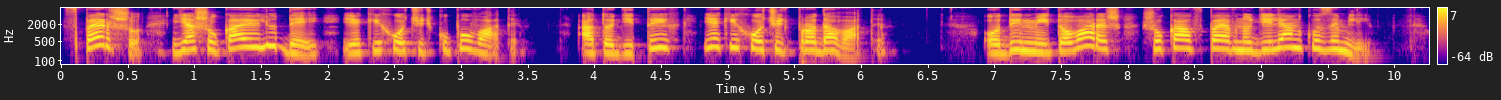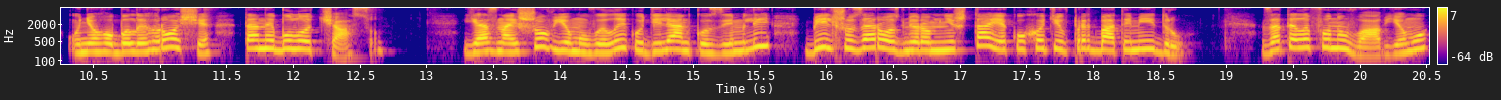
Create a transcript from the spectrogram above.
Спершу я шукаю людей, які хочуть купувати, а тоді тих, які хочуть продавати. Один мій товариш шукав певну ділянку землі. У нього були гроші, та не було часу. Я знайшов йому велику ділянку землі, більшу за розміром, ніж та, яку хотів придбати мій друг. Зателефонував йому,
